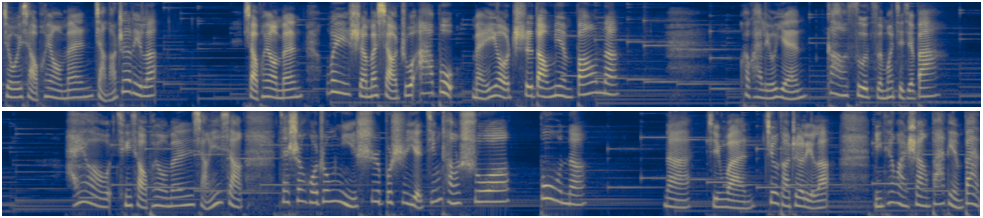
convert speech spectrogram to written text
就为小朋友们讲到这里了。小朋友们，为什么小猪阿布没有吃到面包呢？快快留言告诉子墨姐姐吧。还有，请小朋友们想一想，在生活中你是不是也经常说不呢？那今晚就到这里了。明天晚上八点半，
